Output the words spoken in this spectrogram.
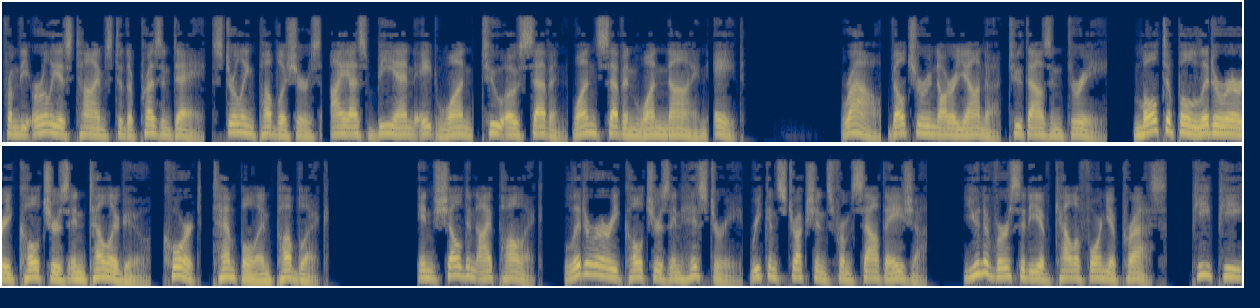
From the Earliest Times to the Present Day, Sterling Publishers, ISBN 81-207-1719-8 Rao, Velcheru Narayana 2003, "'Multiple Literary Cultures in Telugu, Court, Temple and Public' In Sheldon I. Pollock. Literary Cultures in History, Reconstructions from South Asia. University of California Press. pp.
